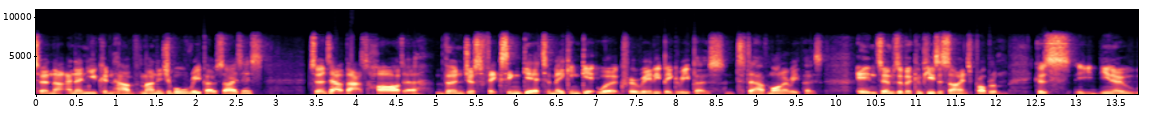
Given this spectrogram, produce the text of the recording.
turn that and then you can have manageable repo sizes Turns out that's harder than just fixing Git and making Git work for really big repos, to have mono repos, in terms of a computer science problem. Because, you know,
